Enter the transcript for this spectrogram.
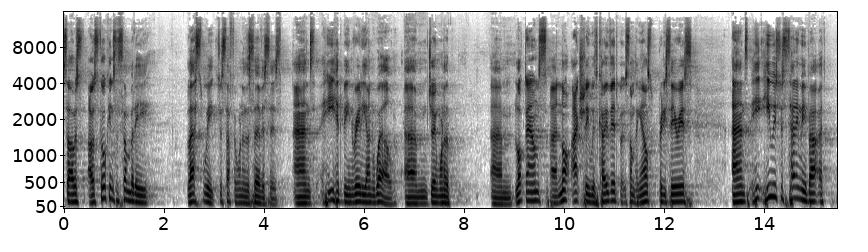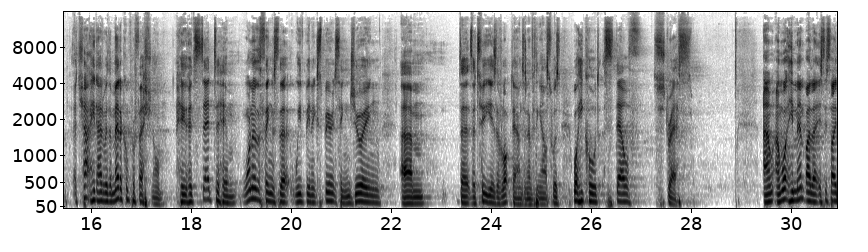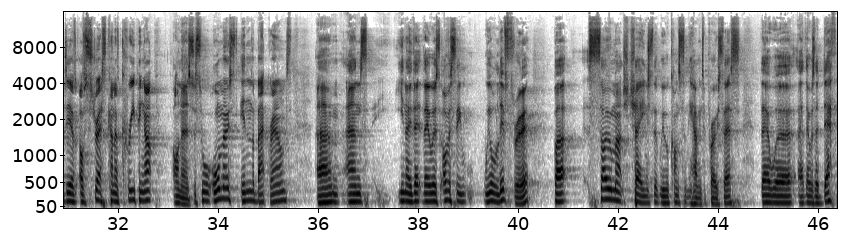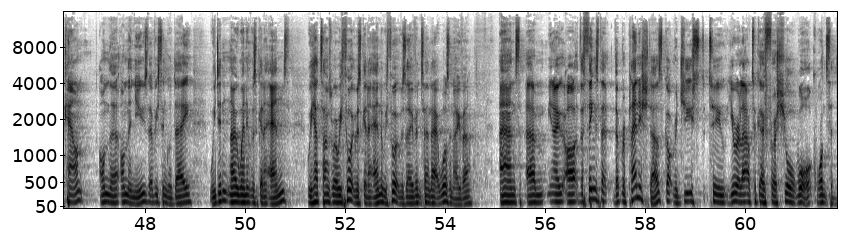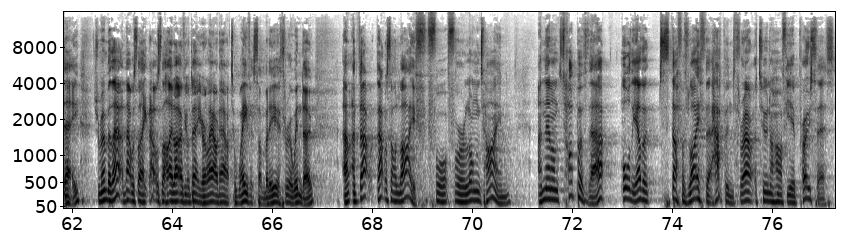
So I was, I was talking to somebody last week, just after one of the services, and he had been really unwell um, during one of the um, lockdowns, uh, not actually with COVID, but something else pretty serious. And he, he was just telling me about a, a chat he'd had with a medical professional who had said to him, one of the things that we've been experiencing during um, the, the two years of lockdowns and everything else was what he called stealth stress. And, and what he meant by that is this idea of, of stress kind of creeping up on us, just almost in the background. Um, and, you know, there, there was obviously, we all lived through it, but so much change that we were constantly having to process. There, were, uh, there was a death count on the, on the news every single day. We didn't know when it was going to end. We had times where we thought it was going to end, we thought it was over, and it turned out it wasn't over. And, um, you know, our, the things that, that replenished us got reduced to you're allowed to go for a short walk once a day. Do you remember that? And that was like, that was the highlight of your day. You're allowed out to wave at somebody through a window. Um, and that, that was our life for, for a long time. And then on top of that, all the other stuff of life that happened throughout a two and a half year process.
